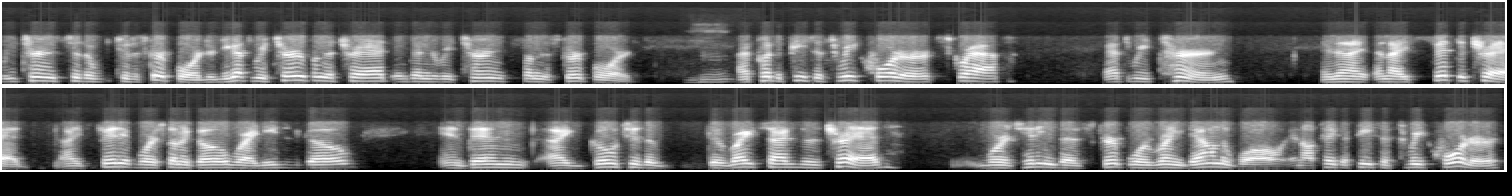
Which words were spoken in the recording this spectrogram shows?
returns to the to the skirt board. You got the return from the tread and then the return from the skirt board. Mhm. I put a piece of three quarter scrap at the return, and then I and I fit the tread. I fit it where it's going to go, where I need it to go, and then I go to the the right side of the tread, where it's hitting the skirt board running down the wall, and I'll take a piece of three quarter,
